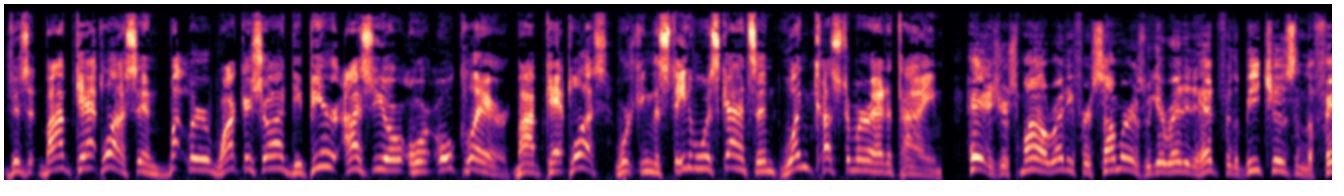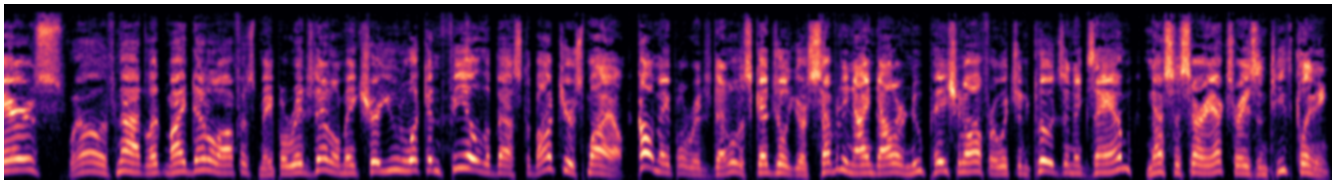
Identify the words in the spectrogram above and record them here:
Visit Bobcat Plus in Butler, Waukesha, De Pere, Osseo, or Eau Claire. Bobcat Plus, working the state of Wisconsin, one customer at a time. Hey, is your smile ready for summer as we get ready to head for the beaches and the fairs? Well, if not, let my dental office, Maple Ridge Dental, make sure you look and feel the best about your smile. Call Maple Ridge Dental to schedule your $79 new patient offer, which includes an exam, necessary x rays, and teeth cleaning.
